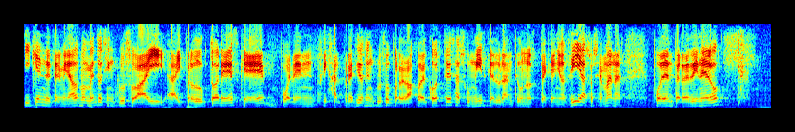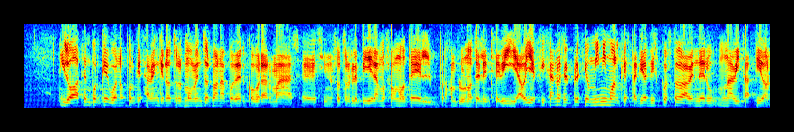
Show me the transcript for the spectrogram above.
y que en determinados momentos incluso hay hay productores que pueden fijar precios incluso por debajo de costes, asumir que durante unos pequeños días o semanas pueden perder dinero y lo hacen porque bueno porque saben que en otros momentos van a poder cobrar más. Eh, si nosotros le pidiéramos a un hotel por ejemplo un hotel en Sevilla oye fíjanos el precio mínimo al que estarías dispuesto a vender una habitación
